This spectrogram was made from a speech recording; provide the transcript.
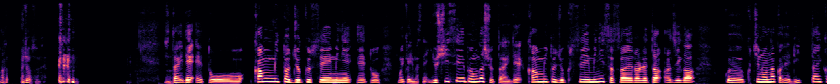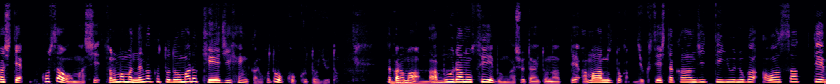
あ、ちょっとすいません。主体で、えっ、と、甘味と熟成味に、えっ、と、もう一回言いますね。油脂成分が主体で、甘味と熟成味に支えられた味が、く口の中で立体化して濃さを増し、そのまま長くとどまる形状変化のことをコクというと。だからまうんあ、油の成分が主体となって甘みとか熟成した感じっていうのが合わさって、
